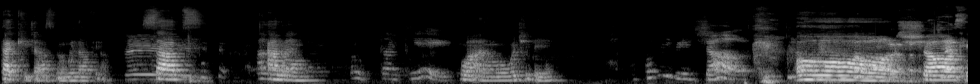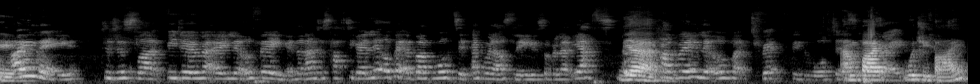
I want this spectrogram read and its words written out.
thank you, Jasmine, we love you. Sabs, animal. Oh, thank you. What animal would you be? I'd probably be a shark. Oh, sharky. Just only to just like be doing my own little thing, and then I just have to go a little bit above water, and everyone else leaves. I'll be like, yes, Yeah. have a little like trip through the water. And so bite, great. would you bite?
